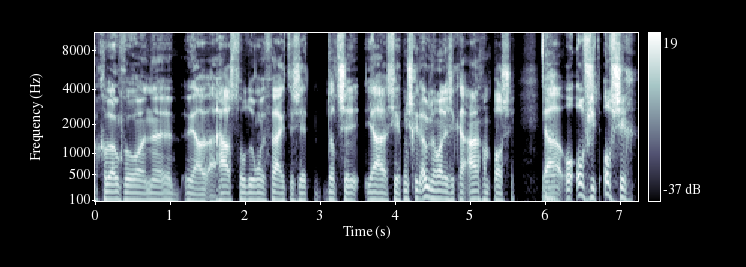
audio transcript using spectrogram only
gewoon voor een ja, haast voldongen feit te zetten. Dat ze ja, zich misschien ook nog wel eens aan gaan passen. Ja, ja. Of, je, of zich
